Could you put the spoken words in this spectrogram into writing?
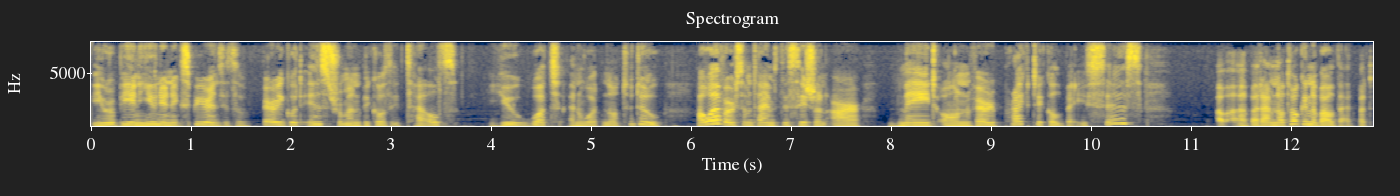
European Union experience is a very good instrument because it tells you what and what not to do. However, sometimes decisions are made on very practical basis, uh, uh, but I'm not talking about that. But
